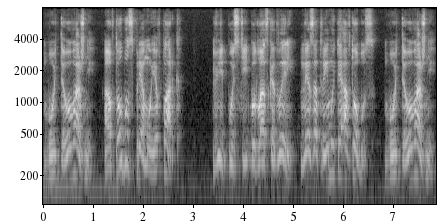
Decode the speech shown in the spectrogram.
Будьте уважні. Автобус прямує в парк. Відпустіть, будь ласка, двері. Не затримуйте автобус. Будьте уважні.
